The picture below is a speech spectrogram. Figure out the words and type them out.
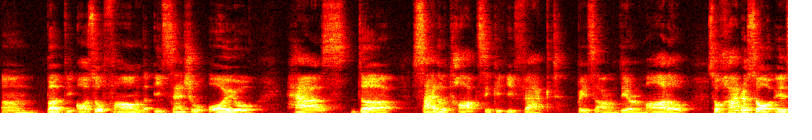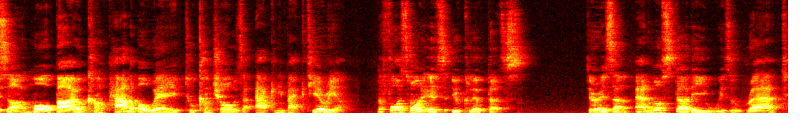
Um, but they also found essential oil has the cytotoxic effect based on their model. So hydrosol is a more biocompatible way to control the acne bacteria. The fourth one is eucalyptus. There is an animal study with rat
